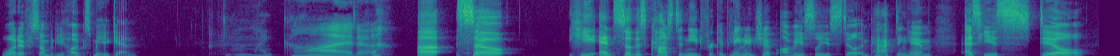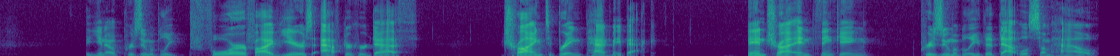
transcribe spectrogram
"What if somebody hugs me again?" Oh my god. Uh, so he and so this constant need for companionship obviously is still impacting him as he is still, you know, presumably four or five years after her death, trying to bring Padme back, and try and thinking, presumably that that will somehow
